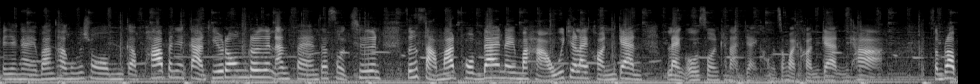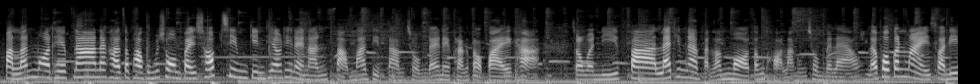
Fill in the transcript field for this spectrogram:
เป็นยังไงบ้างคะคุณผู้ชมกับภาพบรรยากาศที่ร่มรื่นอันแสนจะสดชื่น ซึ่งสามารถพบได้ในมหาวิทยาลัยขอนแก่น แหล่งโอโซนขนาดใหญ่ของจังหวัดขอนแก่นค่ะ สำหรับปั่นลั่นมอเทปหน้านะคะ จะพาคุณผู้ชมไปชอบชิมกินเที่ยวที่ไหนนั้น สามารถติดตามชมได้ในครั้งต่อไปค่ะสำหรับวันนี้ฟ้าและทีมงานปั่นลั่นมอต้องขอลาคุณผู้ชมไปแล้ว แล้วพบกันใหม่ สวัสดี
